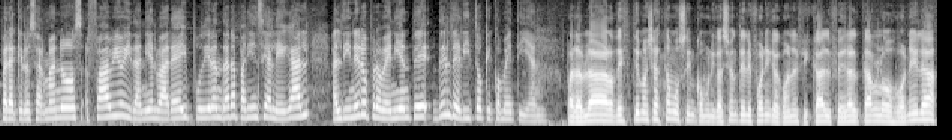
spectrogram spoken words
para que los hermanos Fabio y Daniel Barey pudieran dar apariencia legal al dinero proveniente del delito que cometían. Para hablar de este tema ya estamos en comunicación telefónica con el fiscal federal Carlos Gonela.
